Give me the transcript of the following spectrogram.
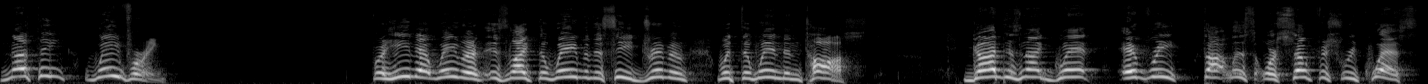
nothing wavering. For he that wavereth is like the wave of the sea, driven with the wind and tossed. God does not grant every thoughtless or selfish request.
